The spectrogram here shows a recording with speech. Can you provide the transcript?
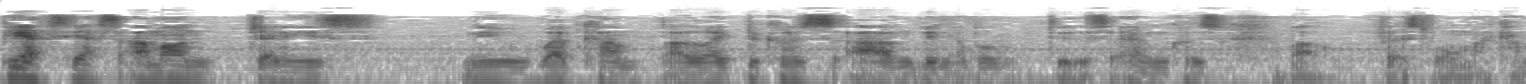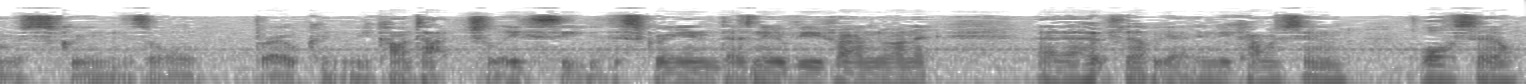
P.S. Yes, I'm on Jenny's new webcam, by the way, because I haven't been able to do this at home. Because, well, first of all, my camera screen is all broken. You can't actually see the screen. There's no viewfinder on it. Uh, hopefully, I'll be getting a new camera soon. Also,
